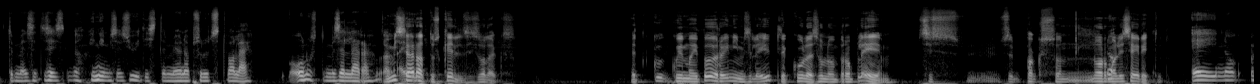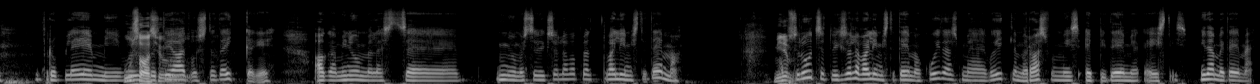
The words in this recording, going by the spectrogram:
ütleme, see noh, inimese süüdistamine on absoluutselt vale. unustame selle ära. aga mis see äratuskell siis oleks? et kui, kui ma ei pööra inimesele, ei ütle, kuule, sul on probleem, siis see paks on normaliseeritud no,. ei no probleemi võib ju teadvustada ikkagi, aga minu meelest see, minu meelest see võiks olla vabalt valimiste teema Minu... absoluutselt võiks olla valimiste teema, kuidas me võitleme rasvumisepideemiaga Eestis, mida me teeme,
